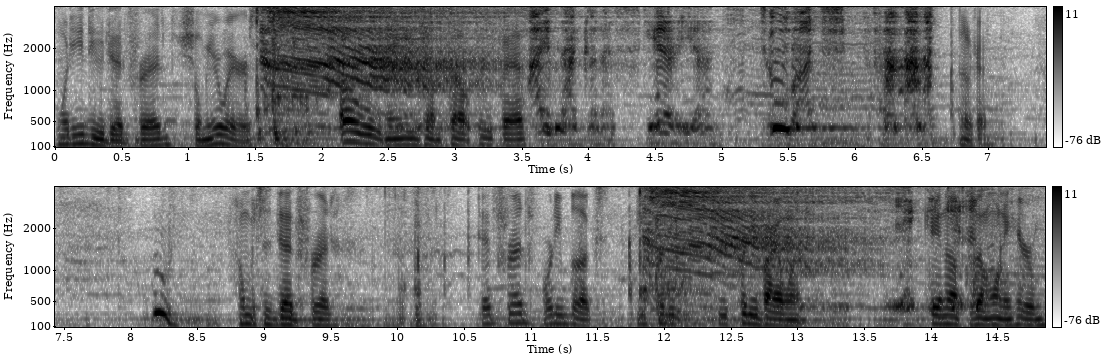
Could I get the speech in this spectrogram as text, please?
What do you do, Dead Fred? Show me your wares. Oh, wait, man, he jumps out pretty fast. I'm not gonna scare you too much. Okay. Whew. How much is Dead Fred? Dead Fred, 40 bucks. He's pretty, he's pretty violent. Okay, enough because I don't want to hear him.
